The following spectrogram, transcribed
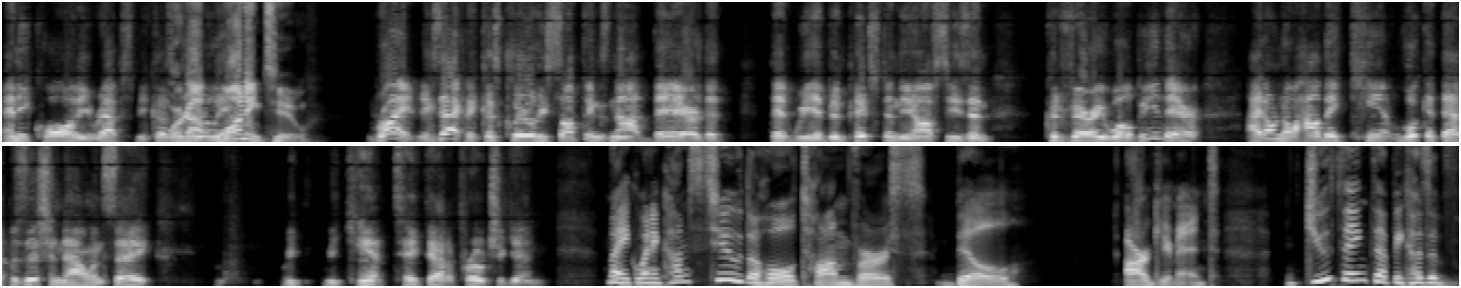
any quality reps because we're not wanting to. Right, exactly. Because clearly something's not there that that we had been pitched in the offseason could very well be there. I don't know how they can't look at that position now and say, we, we can't take that approach again. Mike, when it comes to the whole Tom verse Bill argument, do you think that because of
